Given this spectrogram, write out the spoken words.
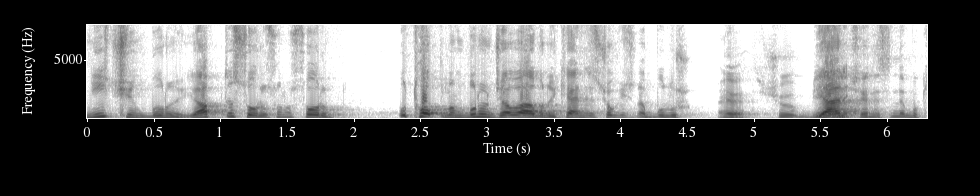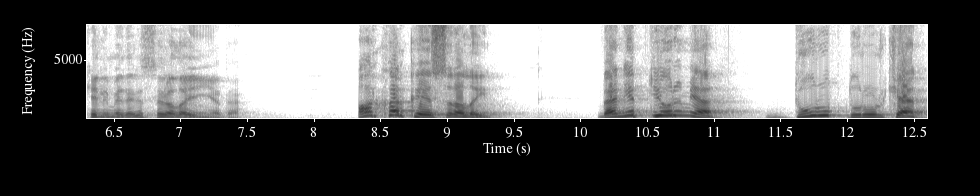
niçin bunu yaptı sorusunu sorun. Bu toplum bunun cevabını kendisi çok içinde bulur. Evet şu bir Yani- içerisinde bu kelimeleri sıralayın ya da. Arka arkaya sıralayın. Ben hep diyorum ya durup dururken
